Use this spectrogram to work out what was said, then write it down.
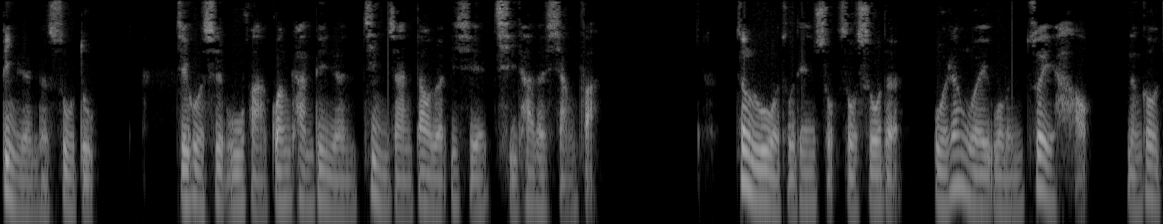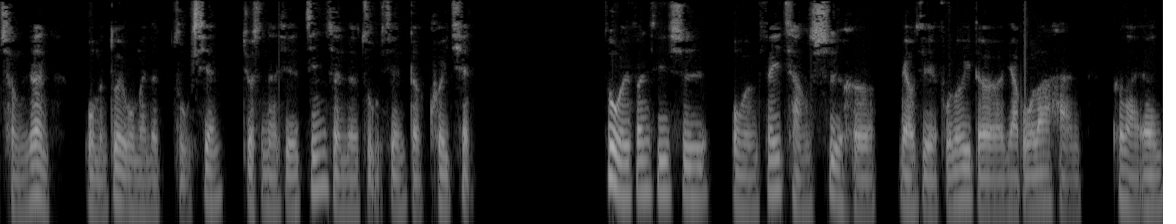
病人的速度，结果是无法观看病人进展到了一些其他的想法。正如我昨天所所说的。我认为我们最好能够承认我们对我们的祖先，就是那些精神的祖先的亏欠。作为分析师，我们非常适合了解弗洛伊德、亚伯拉罕、克莱恩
